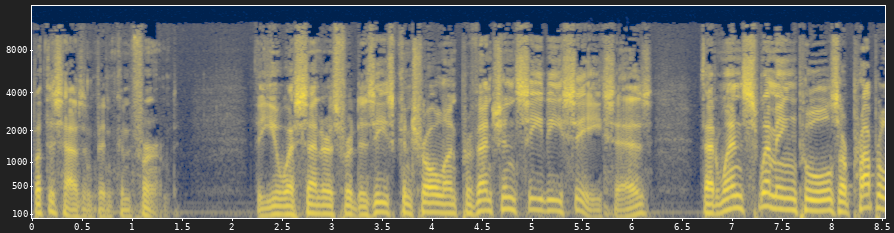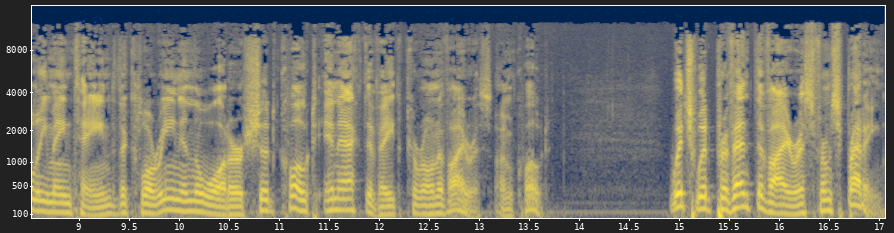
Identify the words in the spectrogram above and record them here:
but this hasn't been confirmed. The U.S. Centers for Disease Control and Prevention, CDC, says that when swimming pools are properly maintained, the chlorine in the water should, quote, inactivate coronavirus, unquote, which would prevent the virus from spreading.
